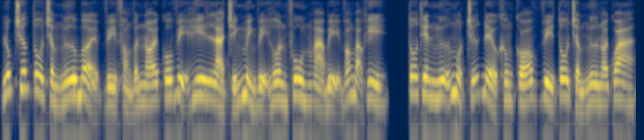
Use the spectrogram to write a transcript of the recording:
Lúc trước Tô Trầm Ngư bởi vì phỏng vấn nói cố vị hy là chính mình vị hôn phu mà bị vong bạo khi, Tô Thiên Ngữ một chữ đều không có vì Tô Trầm Ngư nói qua,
